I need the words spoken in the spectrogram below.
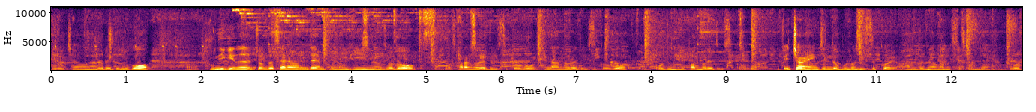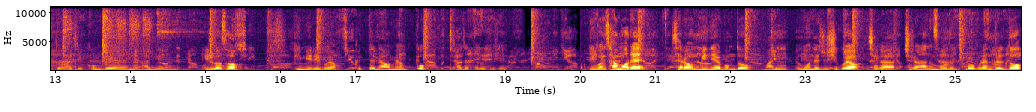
곡을 채운 노래들이고 어, 분위기는 좀 더 세련된 분위기이면서도 뭐 사랑 노래도 있을 거고 신나는 노래도 있을 거고 어두운 힙합 노래도 있을 거고 피처링 진도 물론 있을 거예요. 한두 명은 있을 건데 그것도 아직 공개는 하기는 일러서 비밀이고요. 그때 나오면 꼭 찾아 들어주세요 이번 3월에 새로운 미니 앨범도 많이 응원해 주시고요. 제가 출연하는 모든 프로그램들도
